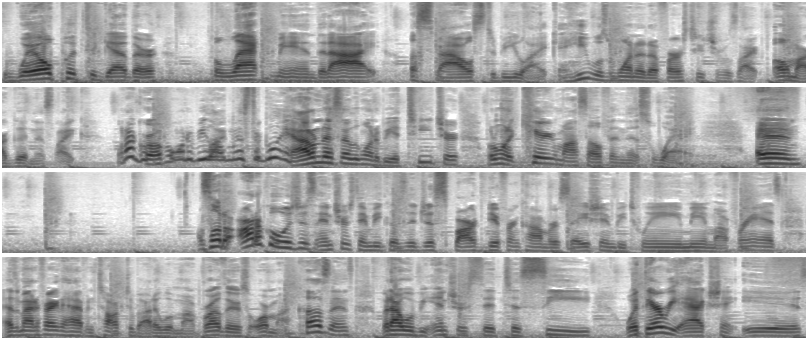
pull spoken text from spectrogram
well put together black men that I espoused to be like. And he was one of the first teachers was like, oh my goodness, like when I grow up, I want to be like Mr. Glenn. I don't necessarily want to be a teacher, but I want to carry myself in this way. And so the article was just interesting because it just sparked different conversation between me and my friends. As a matter of fact, I haven't talked about it with my brothers or my cousins, but I would be interested to see what their reaction is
